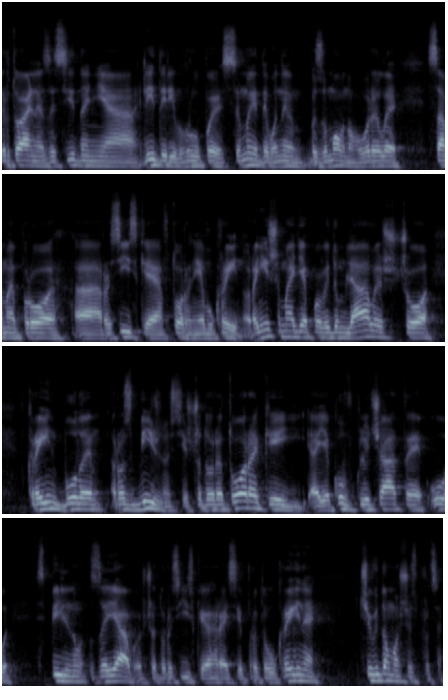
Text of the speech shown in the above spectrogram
віртуальне засідання лідерів групи Семи, де вони безумовно говорили саме про російське вторгнення в Україну. Раніше медіа повідомляли, що в країн були розбіжності щодо риторики, яку включати у спільну заяву щодо російської агресії проти України. Чи відомо щось про це?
